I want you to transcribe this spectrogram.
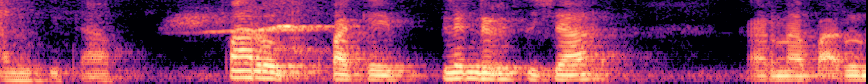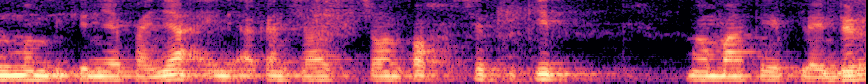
lalu kita parut pakai blender bisa karena Pak Run membuatnya banyak. Ini akan saya contoh sedikit memakai blender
